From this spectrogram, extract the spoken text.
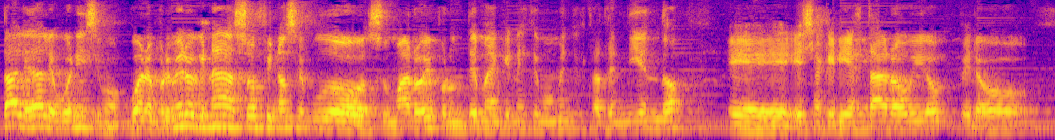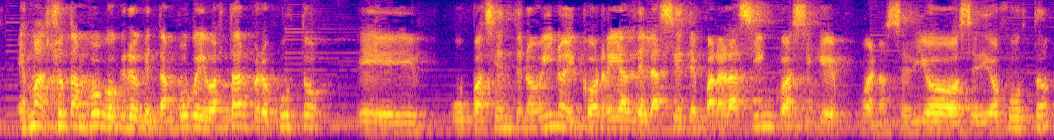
Dale, dale, buenísimo. Bueno, primero que nada, Sofi no se pudo sumar hoy por un tema que en este momento está atendiendo. Eh, ella quería estar, obvio, pero es más, yo tampoco creo que tampoco iba a estar, pero justo eh, un paciente no vino y corría al de las 7 para las 5, así que bueno, se dio, se dio justo.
